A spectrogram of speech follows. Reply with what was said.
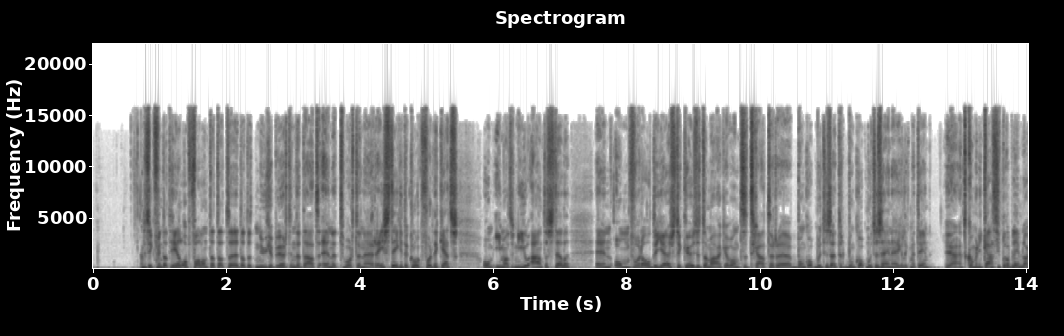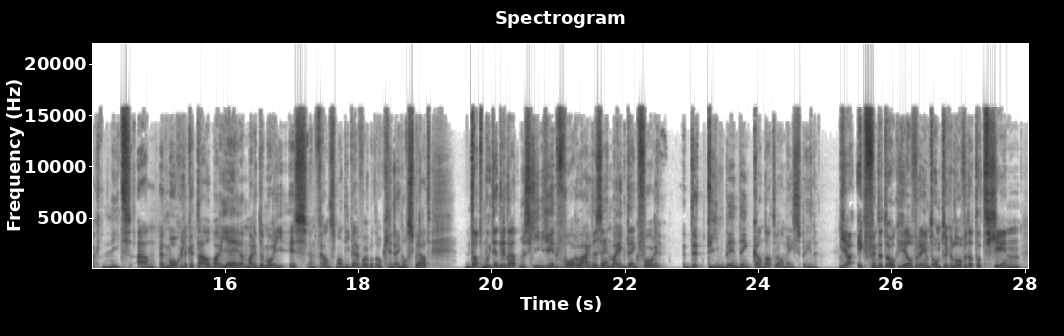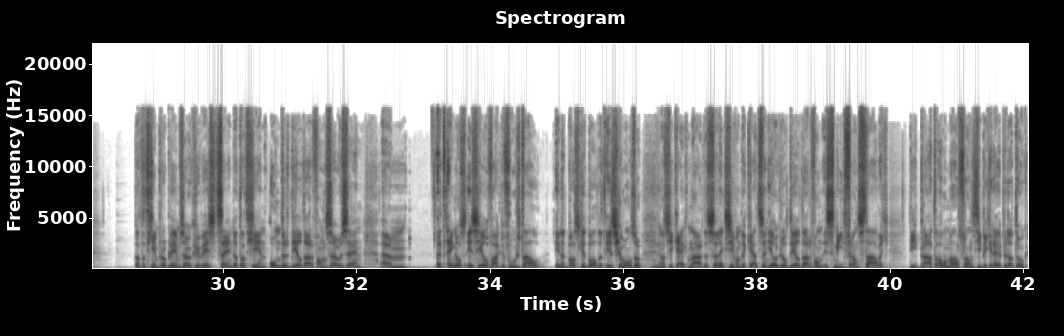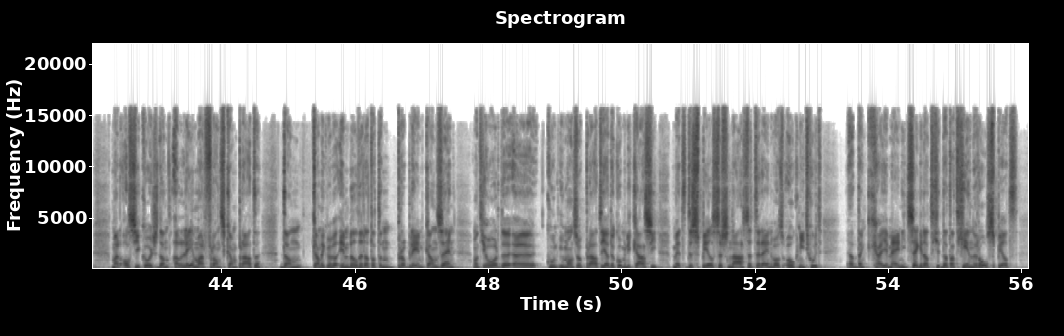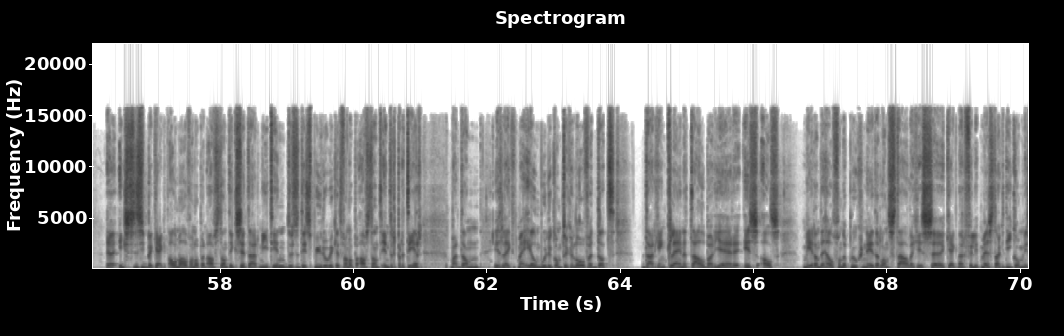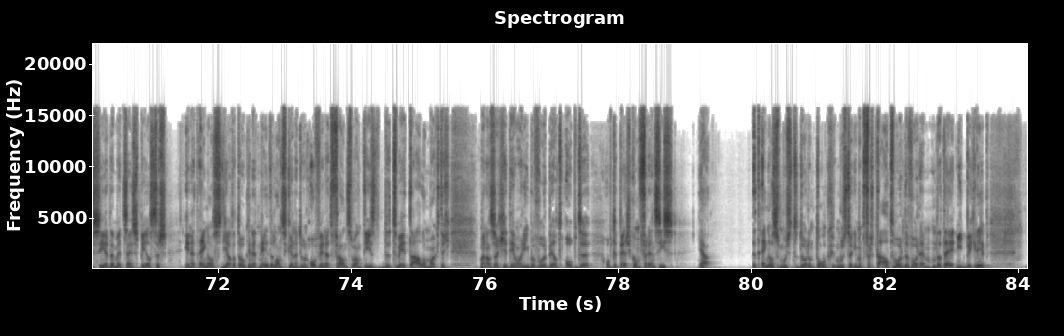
dus ik vind dat heel opvallend dat, dat, eh, dat het nu gebeurt, inderdaad. En het wordt een eh, race tegen de klok voor de Cats om iemand nieuw aan te stellen en om vooral de juiste keuze te maken. Want het gaat er eh, bonk op moeten, er bonk op moeten zijn eigenlijk meteen. Ja, het communicatieprobleem lag niet aan een mogelijke taalbarrière, maar de Mori is een Fransman die bijvoorbeeld ook geen Engels praat. Dat moet inderdaad misschien geen voorwaarde zijn, maar ik denk voor de teambinding kan dat wel meespelen. Ja, ik vind het ook heel vreemd om te geloven dat dat geen dat het geen probleem zou geweest zijn, dat dat geen onderdeel daarvan zou zijn. Um, het Engels is heel vaak de voertaal in het basketbal. Dat is gewoon zo. En als je kijkt naar de selectie van de Cats, een heel groot deel daarvan is niet Franstalig. Die praten allemaal Frans, die begrijpen dat ook. Maar als je coach dan alleen maar Frans kan praten, dan kan ik me wel inbeelden dat dat een probleem kan zijn. Want je hoorde uh, Koen Umans ook praten, ja, de communicatie met de speelsters naast het terrein was ook niet goed. Ja, dan ga je mij niet zeggen dat dat, dat geen rol speelt. Uh, ik bekijk het allemaal van op een afstand. Ik zit daar niet in, dus het is puur hoe ik het van op afstand interpreteer. Maar dan is, lijkt het mij heel moeilijk om te geloven dat daar geen kleine taalbarrière is als meer dan de helft van de ploeg Nederlandstalig is. Uh, kijk naar Philippe Mestag, die communiceerde met zijn speelsters in het Engels. Die had het ook in het Nederlands kunnen doen, of in het Frans, want die is de twee talen machtig. Maar dan zag je Demory bijvoorbeeld op de, op de persconferenties. Ja, het Engels moest door een tolk, moest door iemand vertaald worden voor hem, omdat hij het niet begreep.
